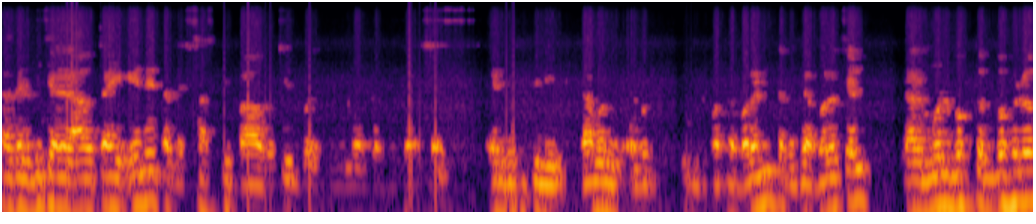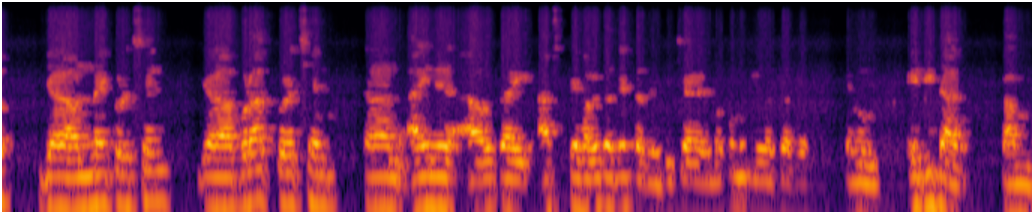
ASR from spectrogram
তাদের বিচারের আওতায় এনে তাদের শাস্তি পাওয়া উচিত বলে তিনি মন্তব্য করেছেন। এর তিনি তেমন কথা বলেন তাদের যা বলেছেন, তার মূল বক্তব্য হলো, যারা অন্যায় করেছেন যারা অপরাধ করেছেন, তারা আইনের আওতায় আসতে হবে তাদের তাদের বিচারের মুখোমুখি হতে হবে এবং এটি তার কাম্য।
